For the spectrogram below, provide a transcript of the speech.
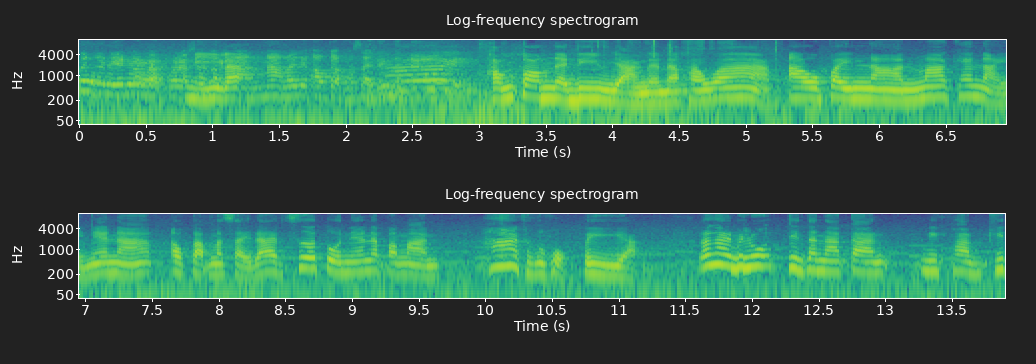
ซึ่งอันนี้ก็แบบอันนี้อีกแล้วมากแล้วยังเอากลับมาใส่ได้เหมือนเดิม ของกอมเนี่ยดีอยู่อย่างหนึงนะคะว่า เอาไปนานมากแค่ไหนเนี่ยนะ เอากลับมาใส่ได้เสื้อตัวเนี้ยเนี่ยประมาณ 5-6 ปีอะแล้วไงไม่รู้จินตนาการมีความคิด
